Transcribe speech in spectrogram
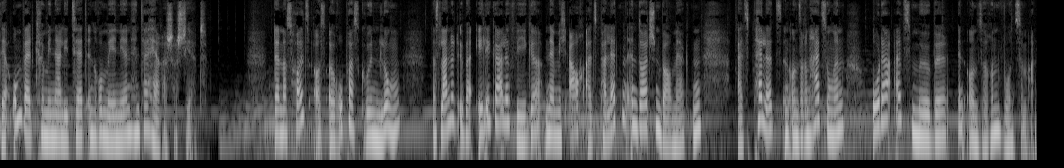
der Umweltkriminalität in Rumänien hinterher recherchiert. Denn das Holz aus Europas grünen Lungen das landet über illegale Wege, nämlich auch als Paletten in deutschen Baumärkten, als Pellets in unseren Heizungen oder als Möbel in unseren Wohnzimmern.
